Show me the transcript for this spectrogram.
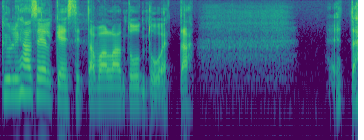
kyllä ihan selkeästi tavallaan tuntuu, että, että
